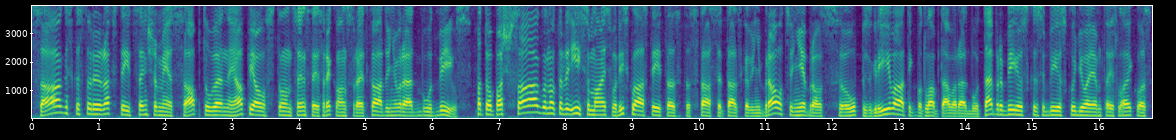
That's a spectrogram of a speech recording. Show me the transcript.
sāgas, kas tur ir rakstīts, cenšamies aptuveni apjaust un censties rekonstruēt, kāda viņa varētu būt bijusi. Par to pašu sāgu, nu tur īsumā es varu izklāstīt, tas, tas stāsts ir tāds, ka viņi brauc, viņi iebrauc upes grīvā, tikpat labi tā varētu būt tebra bijusi, kas ir bijusi kuģojama tais laikos.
